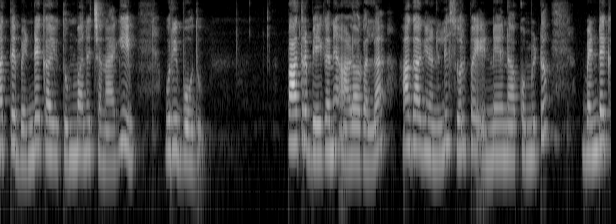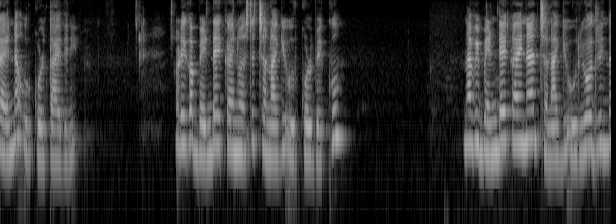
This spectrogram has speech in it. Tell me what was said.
ಮತ್ತು ಬೆಂಡೆಕಾಯಿ ತುಂಬಾ ಚೆನ್ನಾಗಿ ಉರಿಬೋದು. ಪಾತ್ರೆ ಬೇಗನೆ ಹಾಳಾಗಲ್ಲ, ಹಾಗಾಗಿ ನಾನಿಲ್ಲಿ ಸ್ವಲ್ಪ ಎಣ್ಣೆಯನ್ನು ಹಾಕ್ಕೊಂಬಿಟ್ಟು ಬೆಂಡೆಕಾಯನ್ನು ಹುರ್ಕೊಳ್ತಾ ಇದ್ದೀನಿ ನೋಡಿ, ಈಗ ಬೆಂಡೆಕಾಯಿನೂ ಅಷ್ಟೇ ಚೆನ್ನಾಗಿ ಹುರ್ಕೊಳ್ಬೇಕು. ನಾವು ಈ ಬೆಂಡೆಕಾಯಿನ ಚೆನ್ನಾಗಿ ಉರಿಯೋದ್ರಿಂದ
